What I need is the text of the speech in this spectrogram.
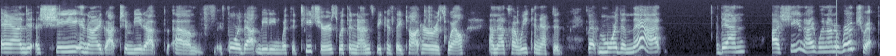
And she and I got to meet up um, f- for that meeting with the teachers, with the nuns, because they taught her as well. And that's how we connected. But more than that, then uh, she and I went on a road trip.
